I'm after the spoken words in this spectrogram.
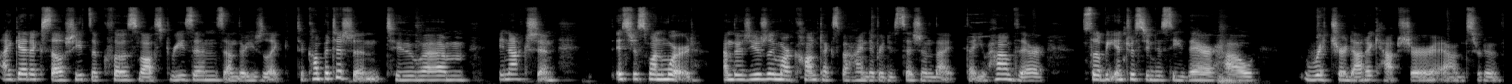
I get Excel sheets of closed lost reasons, and they're usually like to competition, to um, inaction. It's just one word, and there's usually more context behind every decision that that you have there. So it'll be interesting to see there how richer data capture and sort of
